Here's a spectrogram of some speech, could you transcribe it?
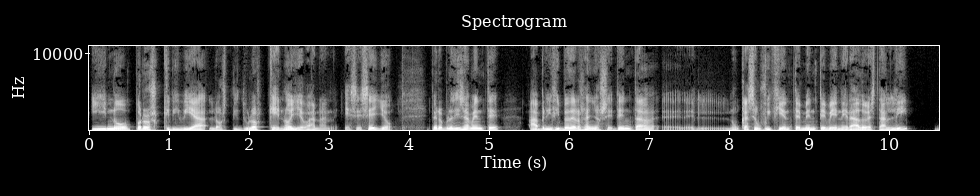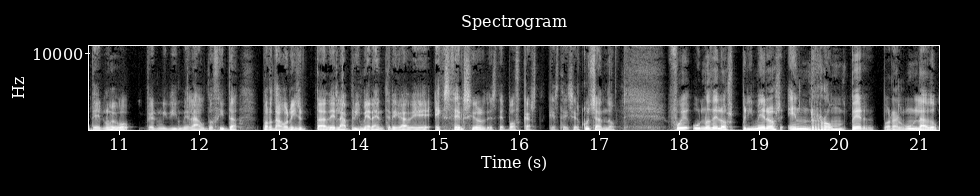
y no proscribía los títulos que no llevaran ese sello. Pero precisamente a principios de los años 70, el nunca suficientemente venerado Stan Lee, de nuevo, permitidme la autocita, protagonista de la primera entrega de Excelsior, de este podcast que estáis escuchando, fue uno de los primeros en romper, por algún lado,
